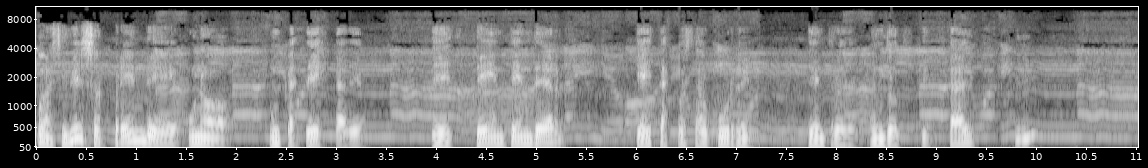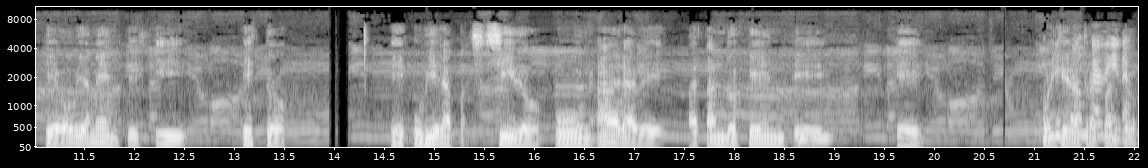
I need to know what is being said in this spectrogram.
bueno, si bien sorprende, uno nunca deja de, de, de entender que estas cosas ocurren dentro del mundo occidental, que obviamente si esto eh, hubiera sido un árabe matando gente, eh, cualquier otra parte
